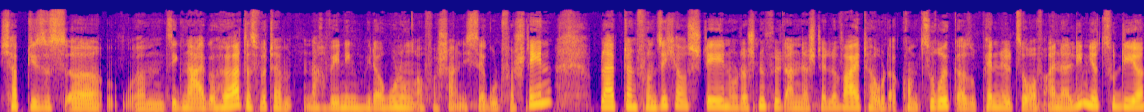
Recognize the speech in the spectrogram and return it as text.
ich habe dieses äh, ähm, Signal gehört, das wird er nach wenigen Wiederholungen auch wahrscheinlich sehr gut verstehen, bleibt dann von sich aus stehen oder schnüffelt an der Stelle weiter oder kommt zurück, also pendelt so auf einer Linie zu dir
